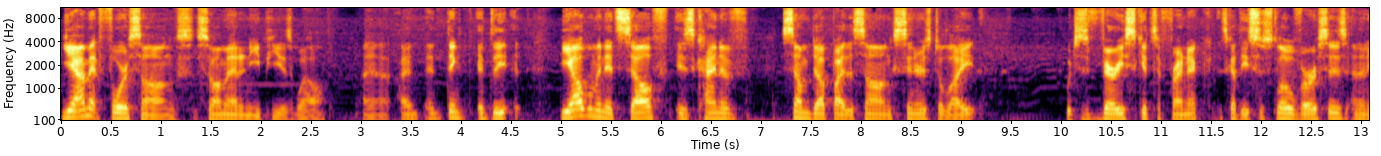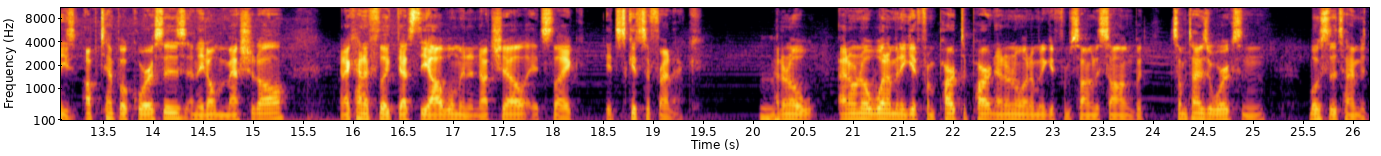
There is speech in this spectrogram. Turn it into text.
Yeah, I'm at four songs, so I'm at an EP as well. I, I, I think it, the the album in itself is kind of summed up by the song "Sinner's Delight," which is very schizophrenic. It's got these slow verses and then these up tempo choruses, and they don't mesh at all. And I kind of feel like that's the album in a nutshell. It's like it's schizophrenic. Hmm. I don't know. I don't know what I'm going to get from part to part, and I don't know what I'm going to get from song to song. But sometimes it works, and most of the time it,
